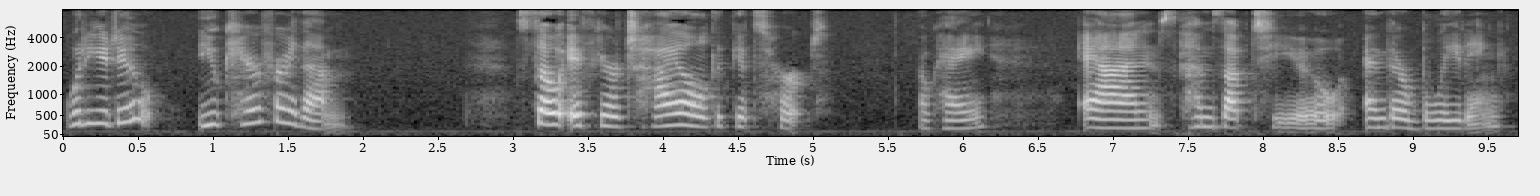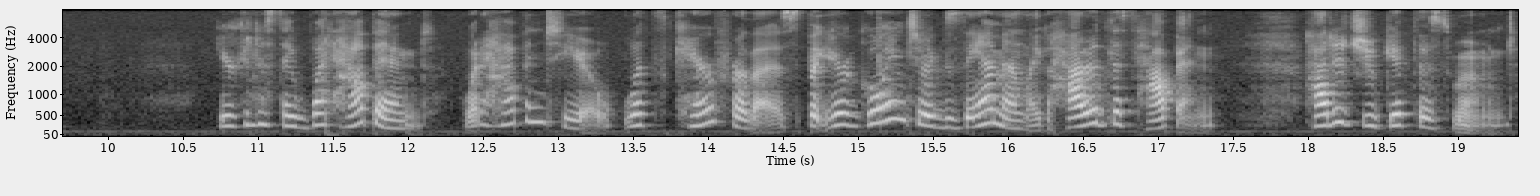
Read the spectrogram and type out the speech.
what do you do? You care for them. So if your child gets hurt, okay, and comes up to you and they're bleeding, you're going to say, What happened? What happened to you? Let's care for this. But you're going to examine, like, how did this happen? How did you get this wound?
